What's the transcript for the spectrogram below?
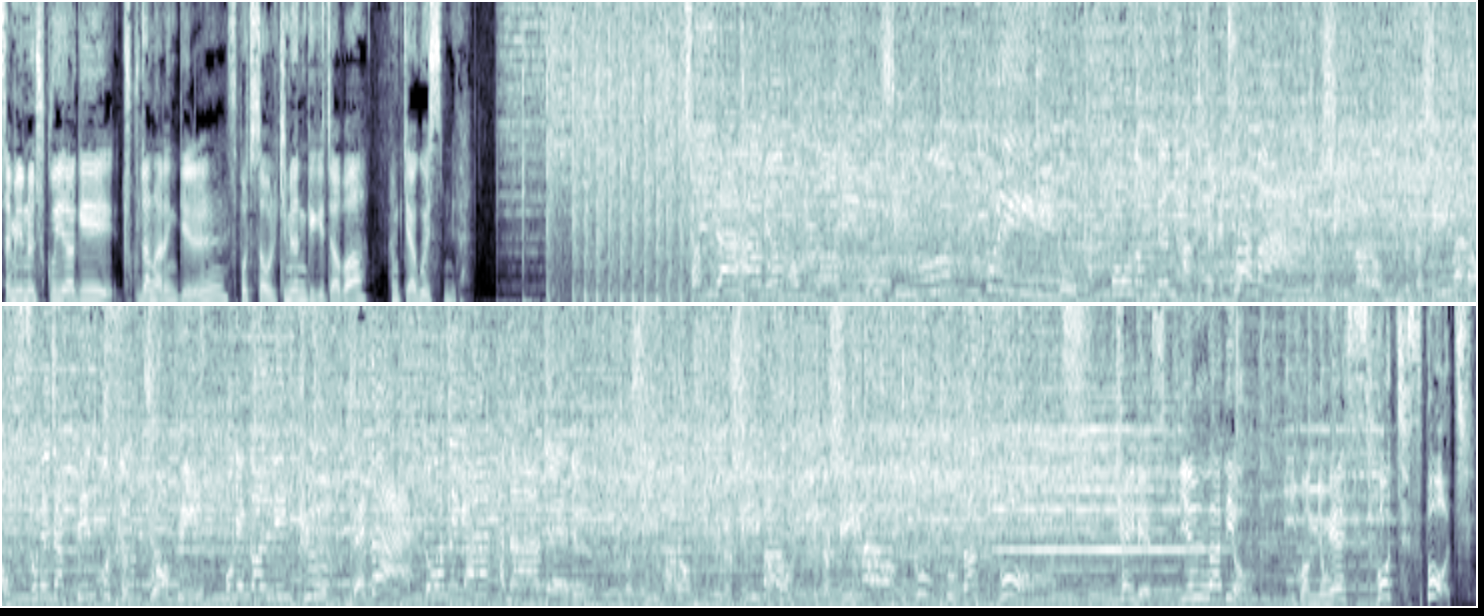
재미있는 축구 이야기 축구장 가는 길 스포츠 서울 김현기 기자와 함께하고 있습니다. 쳤다 하면 홈런이고 슛 골이고 각본 없는 한편의 드라마. 그것이 바로 그것이 바로 손에 잡힌 우승 트로피. 목에 걸린 그 배달 너와 내가 하나 되는. 그것이 바로 그것이 바로 그것이 바로 꿈꾸던 스포츠. KBS 1라디오 이광용의 스포츠 스포츠.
